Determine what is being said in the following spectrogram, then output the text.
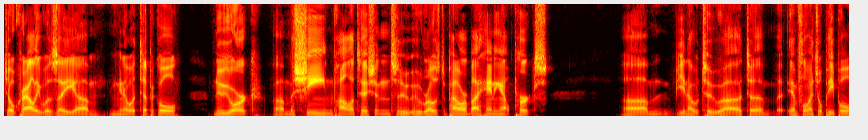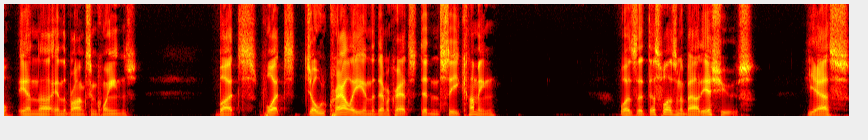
Joe Crowley was a um, you know a typical New York uh, machine politician who, who rose to power by handing out perks um, you know, to uh, to influential people in uh, in the Bronx and Queens. But what Joe Crowley and the Democrats didn't see coming was that this wasn't about issues. Yes,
